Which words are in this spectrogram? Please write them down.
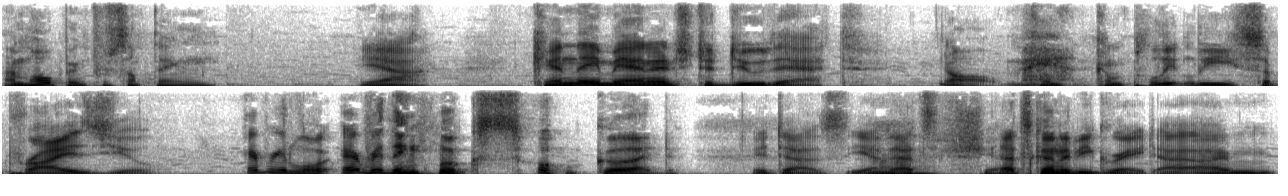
I'm hoping for something. Yeah. Can they manage to do that? Oh Com- man, completely surprise you. every lo- everything looks so good. It does. Yeah, Oh, that's shit. that's going to be great. I, I'm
